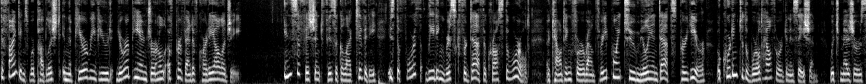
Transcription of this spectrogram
The findings were published in the peer reviewed European Journal of Preventive Cardiology. Insufficient physical activity is the fourth leading risk for death across the world, accounting for around 3.2 million deaths per year, according to the World Health Organization, which measures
